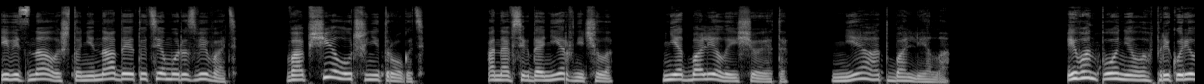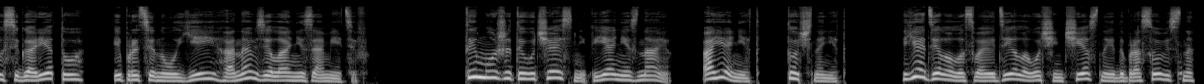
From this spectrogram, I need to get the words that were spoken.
и ведь знала, что не надо эту тему развивать. Вообще лучше не трогать. Она всегда нервничала. Не отболела еще это. Не отболела. Иван понял, прикурил сигарету и протянул ей, она взяла, не заметив. «Ты, может, и участник, я не знаю. А я нет, точно нет. Я делала свое дело очень честно и добросовестно,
